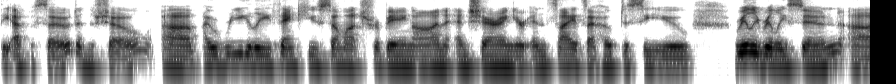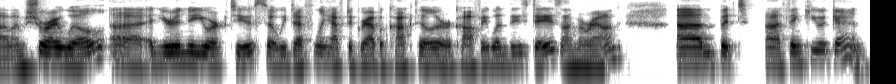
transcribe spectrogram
the episode and the show. Um, I really thank you so much for being on and sharing your insights. I hope to see you really, really soon. Um, I'm sure I will. Uh, and you're in New York too. So we definitely have to grab a cocktail or a coffee one of these days. I'm around. Um, but uh, thank you again.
